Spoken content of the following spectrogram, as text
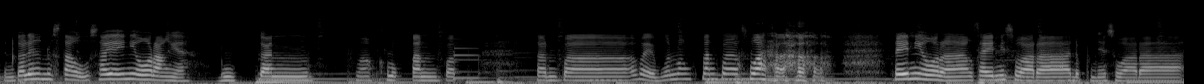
Dan kalian harus tahu saya ini orang ya. Bukan makhluk tanpa tanpa apa ya bukan tanpa suara saya ini orang saya ini suara ada punya suara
